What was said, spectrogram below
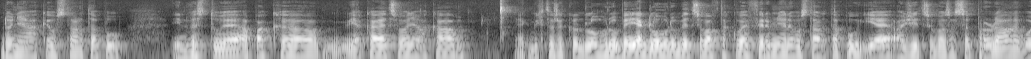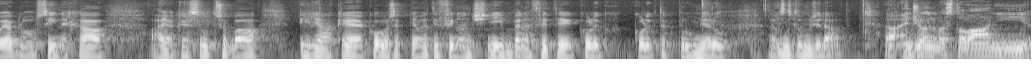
do nějakého startupu investuje a pak jaká je třeba nějaká jak bych to řekl, dlouhodobě, jak dlouhodobě třeba v takové firmě nebo startupu je, až ji třeba zase prodá, nebo jak dlouho si ji nechá a jaké jsou třeba i nějaké, jako řekněme, ty finanční benefity, kolik, kolik tak průměru Jistě. mu to může dát. Angel investování eh,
